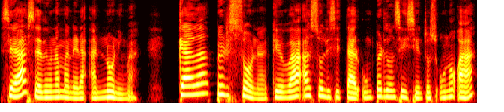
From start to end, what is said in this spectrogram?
Se hace de una manera anónima. Cada persona que va a solicitar un perdón 601A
